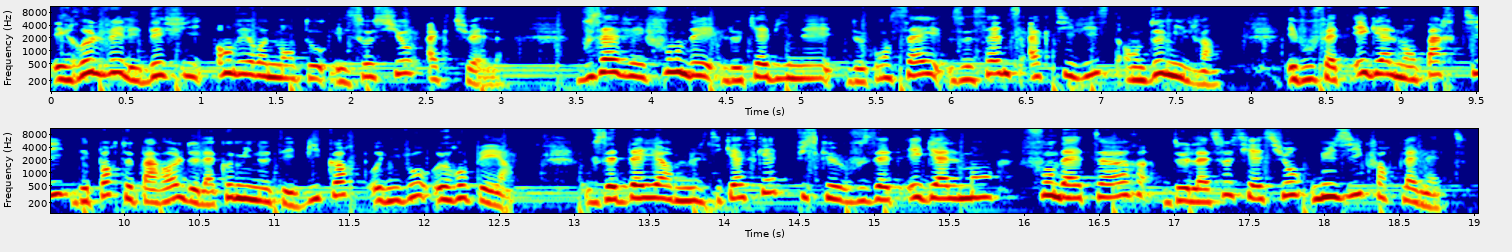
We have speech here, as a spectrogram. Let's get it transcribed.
et relever les défis environnementaux et sociaux actuels. Vous avez fondé le cabinet de conseil The Sense Activist en 2020 et vous faites également partie des porte-paroles de la communauté Bicorp au niveau européen. Vous êtes d'ailleurs multicasquette puisque vous êtes également fondateur de l'association Music for Planet.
